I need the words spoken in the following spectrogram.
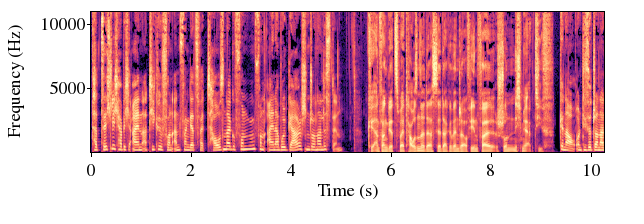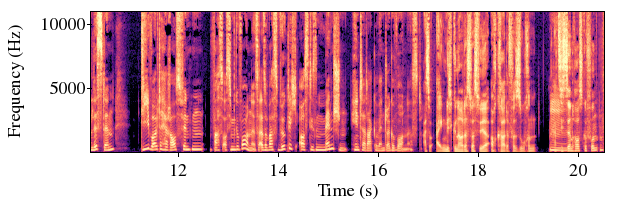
Tatsächlich habe ich einen Artikel von Anfang der 2000er gefunden von einer bulgarischen Journalistin. Okay, Anfang der 2000er, da ist der Dark Avenger auf jeden Fall schon nicht mehr aktiv. Genau, und diese Journalistin, die wollte herausfinden, was aus ihm geworden ist. Also was wirklich aus diesem Menschen hinter Dark Avenger geworden ist. Also eigentlich genau das, was wir auch gerade versuchen. Hat mhm. sie es denn rausgefunden?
